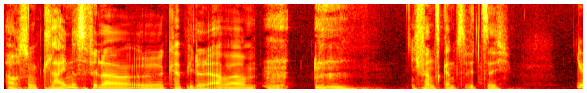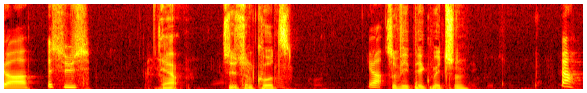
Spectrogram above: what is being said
Auch so ein kleines Filler-Kapitel, aber ich fand es ganz witzig. Ja, ist süß. Ja, süß und kurz. Ja. So wie Pigwitchen. Ja.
